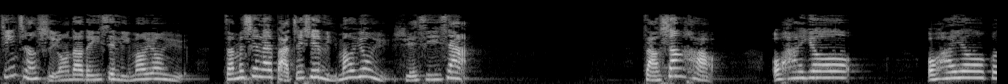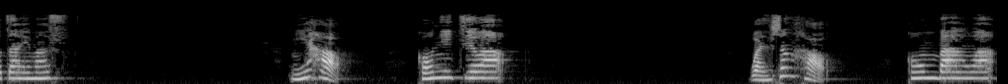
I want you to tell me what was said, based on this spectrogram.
经常使用到的一些礼貌用语。咱们先来把这些礼貌用语学习一下。 早上好，おはよう，おはようございます。你好，こんにちは。晚上好，こんばんは。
